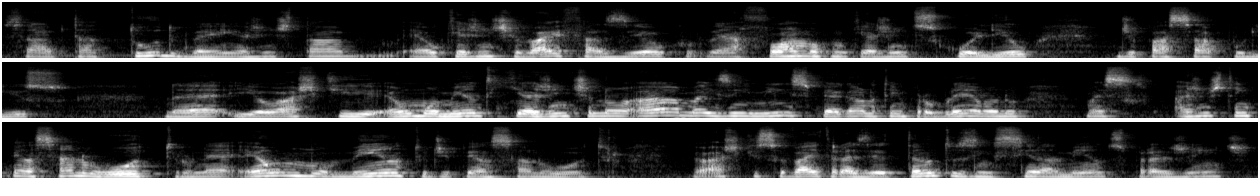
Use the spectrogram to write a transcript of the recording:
sabe? Tá tudo bem. A gente tá é o que a gente vai fazer, é a forma com que a gente escolheu de passar por isso né? E eu acho que é um momento que a gente não, ah, mas em mim se pegar não tem problema, não, mas a gente tem que pensar no outro, né? É um momento de pensar no outro. Eu acho que isso vai trazer tantos ensinamentos pra gente.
